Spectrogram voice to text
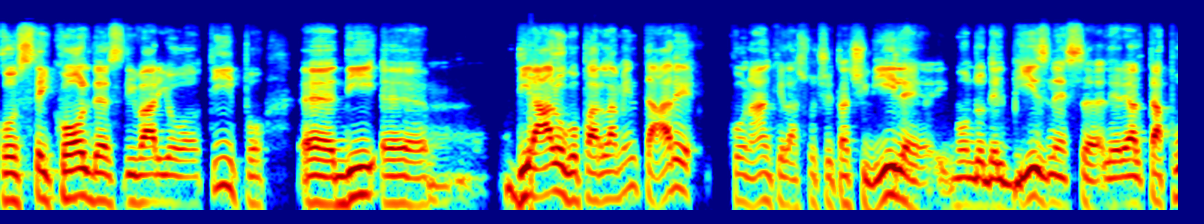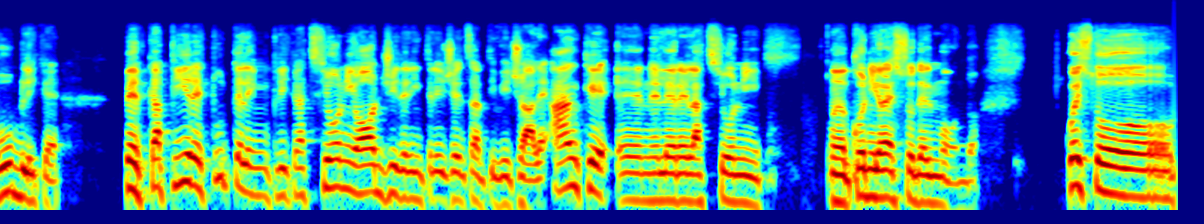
con stakeholders di vario tipo, eh, di ehm, dialogo parlamentare con anche la società civile, il mondo del business, le realtà pubbliche, per capire tutte le implicazioni oggi dell'intelligenza artificiale, anche eh, nelle relazioni eh, con il resto del mondo. Questo,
